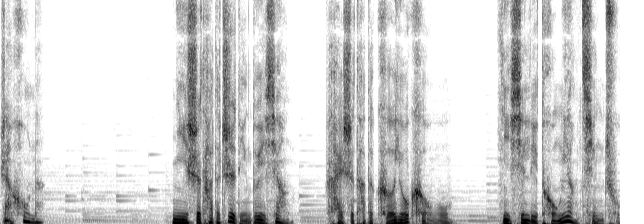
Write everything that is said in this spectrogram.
然后呢？你是他的置顶对象，还是他的可有可无？你心里同样清楚。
